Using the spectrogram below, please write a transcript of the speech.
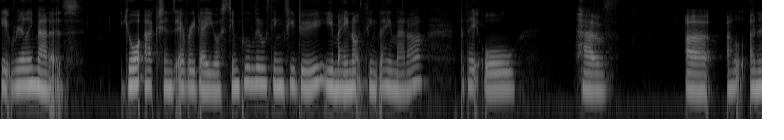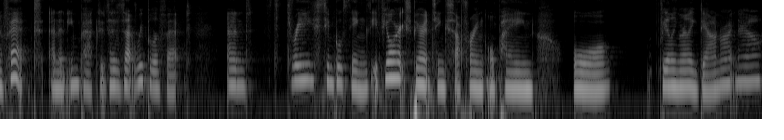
it really matters. Your actions every day, your simple little things you do, you may not think they matter, but they all have a, a, an effect and an impact. It has that ripple effect. And three simple things if you're experiencing suffering or pain or feeling really down right now,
